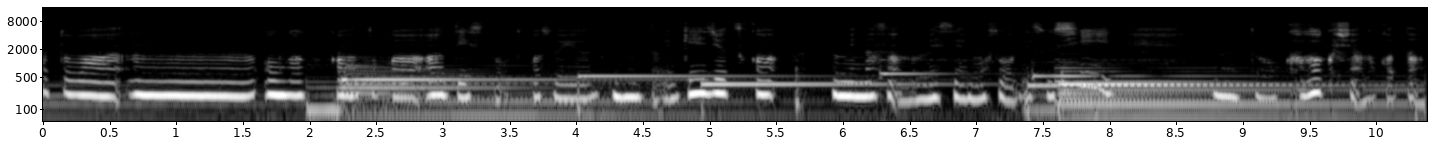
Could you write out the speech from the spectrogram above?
あとは、うーん、音楽家とかアーティストとかそういう、うんと、芸術家の皆さんの目線もそうですし、うんと、科学者の方、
